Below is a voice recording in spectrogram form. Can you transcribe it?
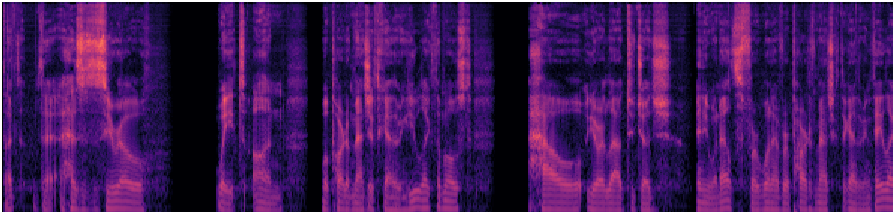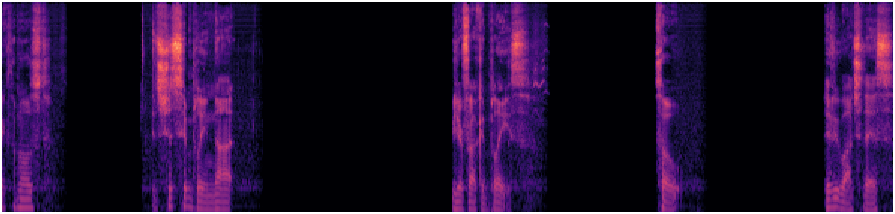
That that has zero weight on what part of Magic the Gathering you like the most, how you're allowed to judge anyone else for whatever part of Magic the Gathering they like the most. It's just simply not your fucking place. So, if you watch this,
